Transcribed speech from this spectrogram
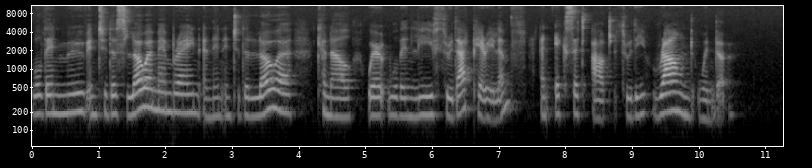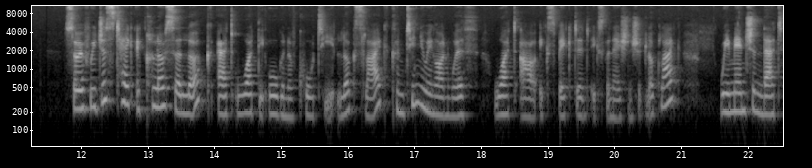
will then move into this lower membrane and then into the lower canal, where it will then leave through that perilymph and exit out through the round window. So if we just take a closer look at what the organ of Corti looks like, continuing on with what our expected explanation should look like, we mentioned that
